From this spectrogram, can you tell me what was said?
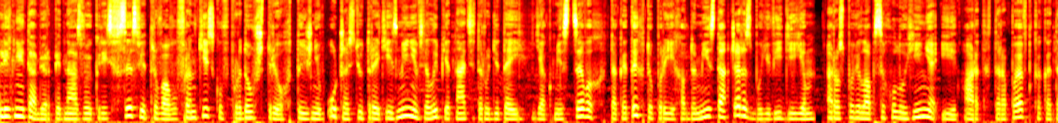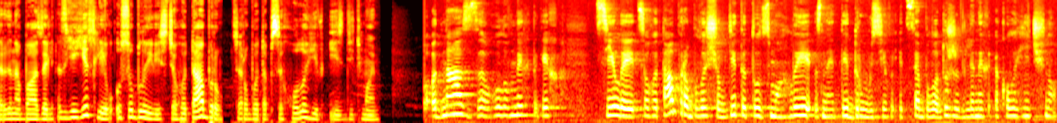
Літній табір під назвою Крізь Всесвіт тривав у Франківську впродовж трьох тижнів. Участь у третій зміні взяли 15 дітей, як місцевих, так і тих, хто приїхав до міста через бойові дії. Розповіла психологиня і арт-терапевтка Катерина Базель. З її слів, особливість цього табору це робота психологів із дітьми. Одна з головних таких цілей цього табору було, щоб діти тут змогли знайти друзів, і це було дуже для них екологічно,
